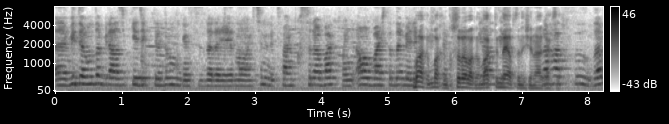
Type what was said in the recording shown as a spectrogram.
Ee, videomu da birazcık geciktirdim bugün sizlere yayınlamak için. Lütfen kusura bakmayın. Ama başta da belirtmiştim. Bakın bakın kusura bakın. Birazcık Vaktinde yapsın işini arkadaşlar. Rahatsızdım.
